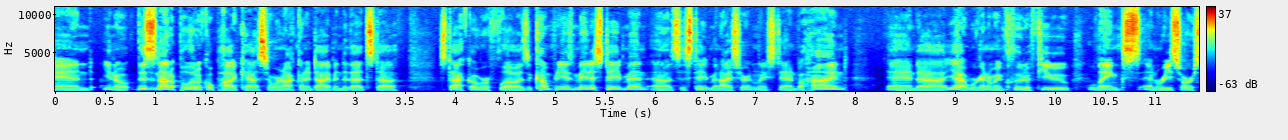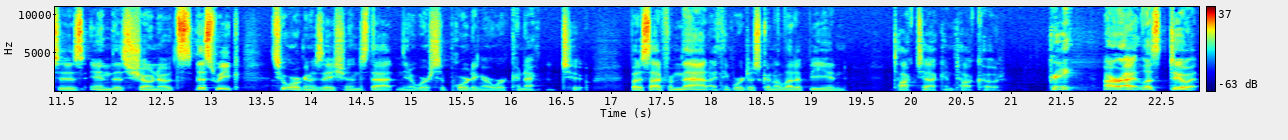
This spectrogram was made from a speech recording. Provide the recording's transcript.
And, you know, this is not a political podcast, so we're not going to dive into that stuff. Stack Overflow as a company has made a statement. Uh, it's a statement I certainly stand behind. And uh, yeah, we're going to include a few links and resources in this show notes this week to organizations that you know we're supporting or we're connected to. But aside from that, I think we're just going to let it be and talk tech and talk code. Great. All right, let's do it.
